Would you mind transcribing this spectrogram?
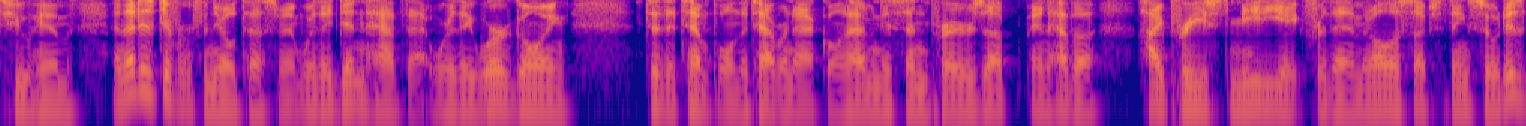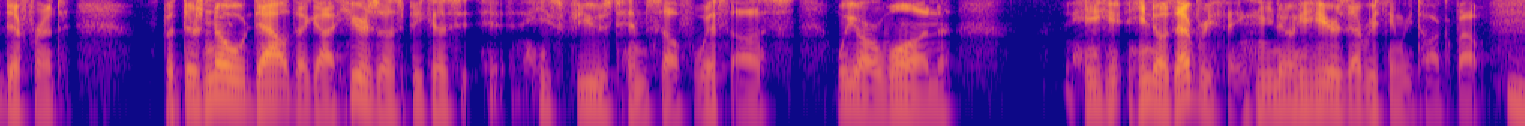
to him. And that is different from the Old Testament, where they didn't have that, where they were going to the temple and the tabernacle and having to send prayers up and have a high priest mediate for them and all those types of things. So it is different. But there's no doubt that God hears us because he's fused himself with us. We are one. He, he knows everything. You know, he hears everything we talk about. Hmm.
